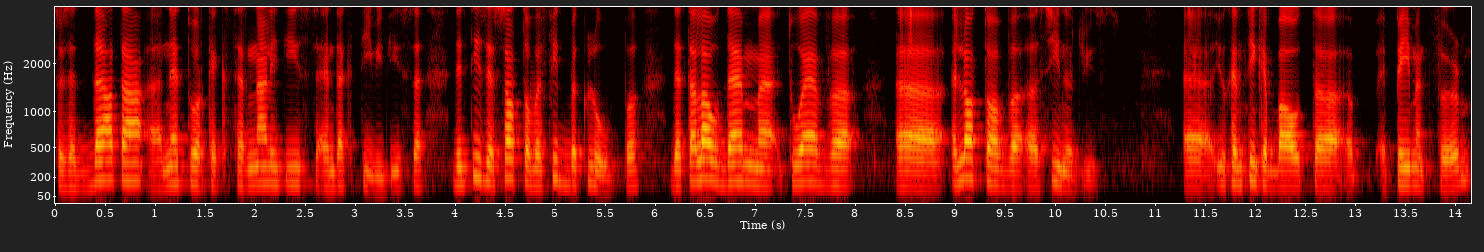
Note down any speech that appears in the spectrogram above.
so it's a data uh, network externalities and activities that is a sort of a feedback loop that allow them uh, to have uh, uh a lot of uh, synergies. Uh, you can think about a payment firm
